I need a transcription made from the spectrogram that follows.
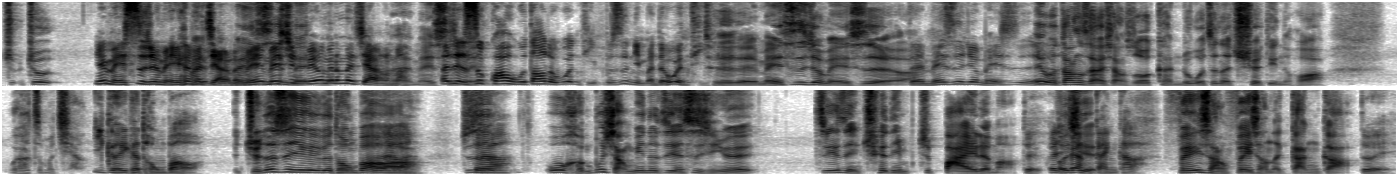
就就因为没事就没跟他们讲了，没没事不用跟他们讲了嘛哎没。事而且是刮胡刀的问题，不是你们的问题。对对对，没事就没事了，对，，没事就没事啊。因为我当时还想说，看如果真的确定的话，我要怎么讲？一个一个通报。绝对是一个一个通报啊啊，就是我很不想面对这件事情，因为这件事情确定就掰了嘛，对，而而且且非常尴尬。非常非常的尴尬，对，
